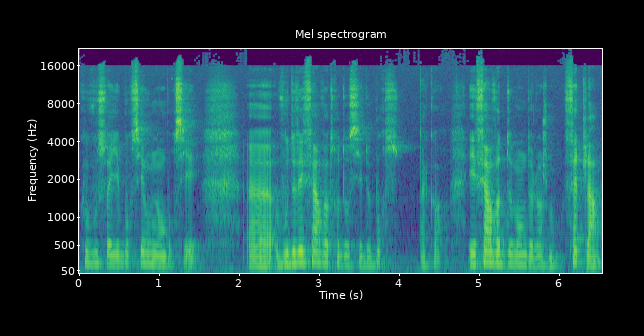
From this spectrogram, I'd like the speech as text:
que vous soyez boursier ou non-boursier, vous devez faire votre dossier de bourse, d'accord? Et faire votre demande de logement. Faites-la.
